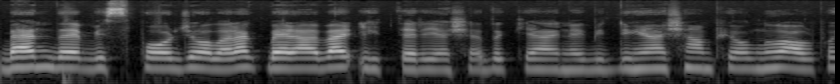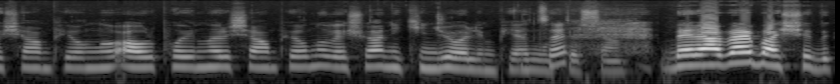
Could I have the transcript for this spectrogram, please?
ben de bir sporcu olarak beraber ilkleri yaşadık. Yani bir dünya şampiyonluğu, Avrupa şampiyonluğu, Avrupa oyunları şampiyonluğu ve şu an ikinci olimpiyatı. Muhteşem. Beraber başladık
